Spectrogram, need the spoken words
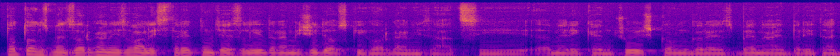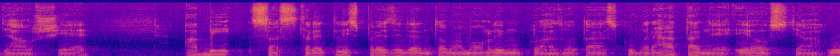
potom sme zorganizovali stretnutie s lídrami židovských organizácií, American Jewish Congress, Benai Brit a ďalšie, aby sa stretli s prezidentom a mohli mu klásť otázku vrátane jeho vzťahu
